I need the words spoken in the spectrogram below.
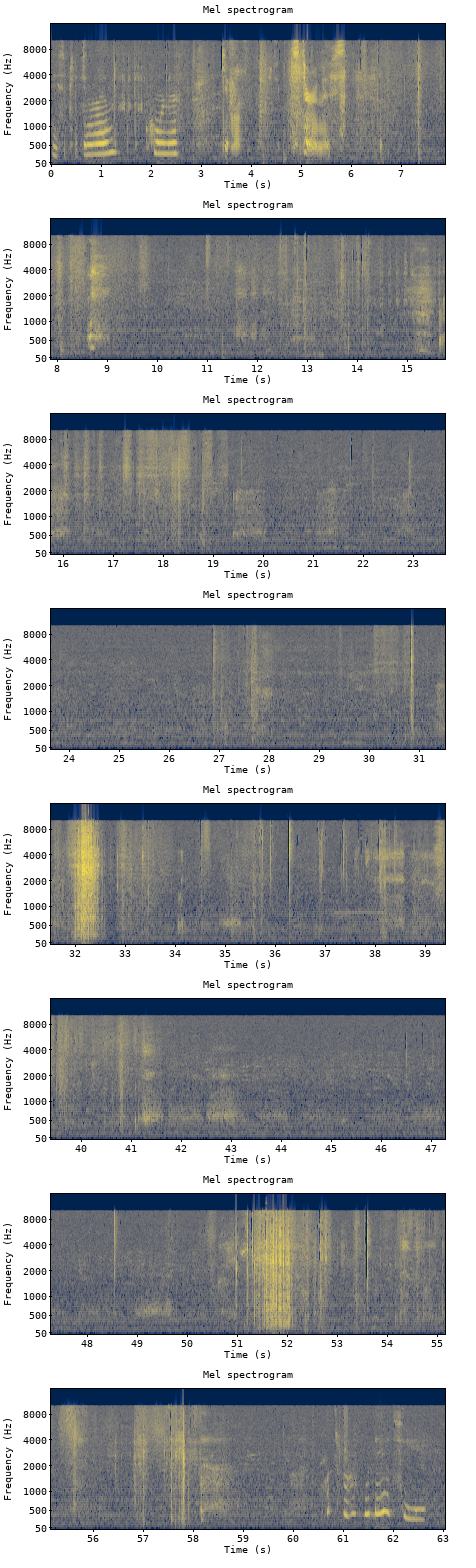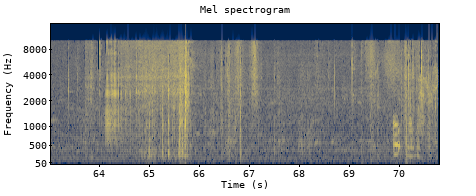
He's peeking around the corner. Get my stirring this. Nancy? Oh, no battery.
